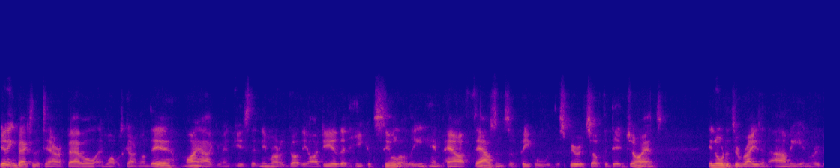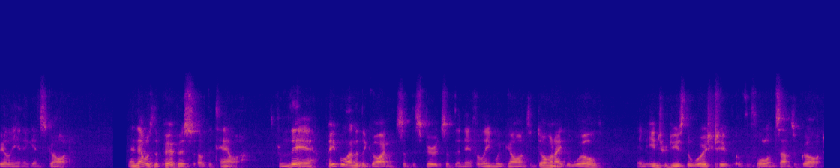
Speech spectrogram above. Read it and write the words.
Getting back to the Tower of Babel and what was going on there, my argument is that Nimrod had got the idea that he could similarly empower thousands of people with the spirits of the dead giants in order to raise an army in rebellion against God. And that was the purpose of the tower. From there, people under the guidance of the spirits of the Nephilim would go on to dominate the world and introduce the worship of the fallen sons of God.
